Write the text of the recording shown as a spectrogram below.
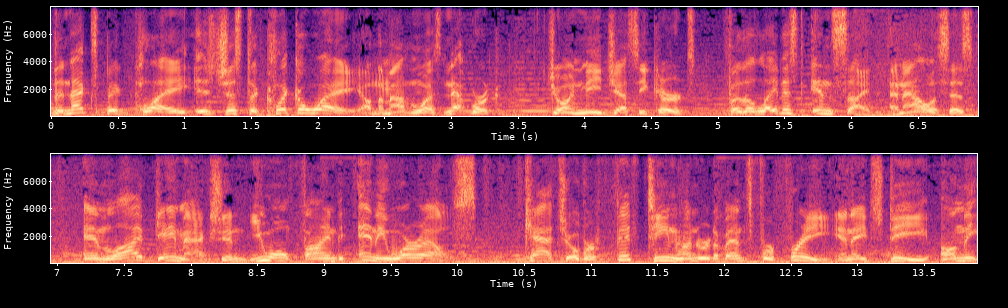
The next big play is just a click away on the Mountain West Network. Join me, Jesse Kurtz, for the latest insight, analysis, and live game action you won't find anywhere else. Catch over 1,500 events for free in HD on the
